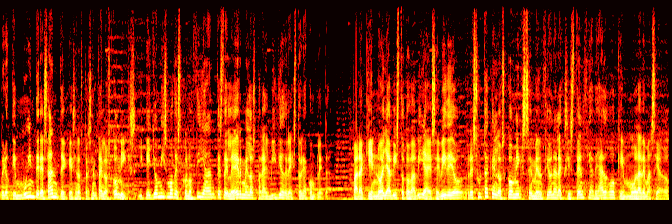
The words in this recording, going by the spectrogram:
pero que muy interesante que se nos presenta en los cómics y que yo mismo desconocía antes de leérmelos para el vídeo de la historia completa. Para quien no haya visto todavía ese vídeo, resulta que en los cómics se menciona la existencia de algo que mola demasiado.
